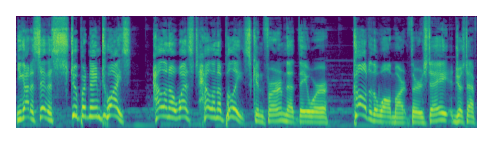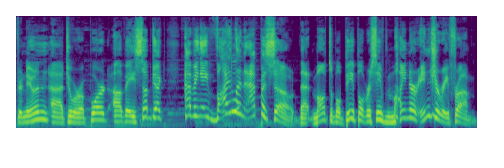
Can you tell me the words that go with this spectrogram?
you got to say the stupid name twice. Helena West Helena Police confirmed that they were called to the Walmart Thursday just after noon uh, to a report of a subject having a violent episode that multiple people received minor injury from.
